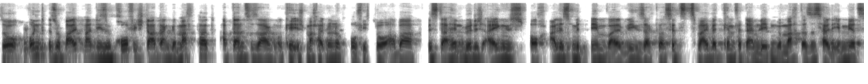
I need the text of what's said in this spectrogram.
so, und sobald man diesen Profi-Start dann gemacht hat, ab dann zu sagen, okay, ich mache halt nur noch Profis. So, aber bis dahin würde ich eigentlich auch alles mitnehmen, weil, wie gesagt, du hast jetzt zwei Wettkämpfe in deinem Leben gemacht. Das ist halt eben jetzt,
